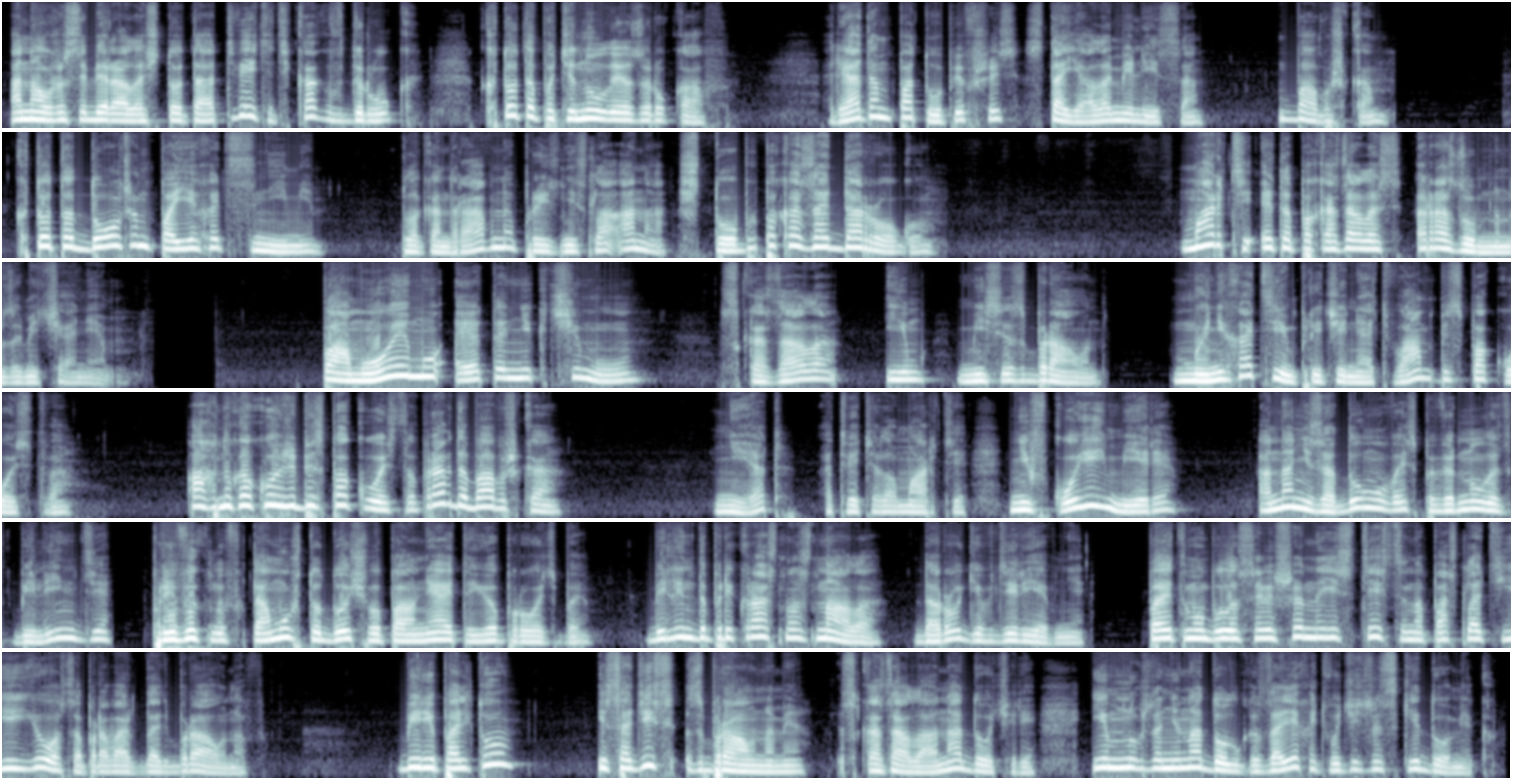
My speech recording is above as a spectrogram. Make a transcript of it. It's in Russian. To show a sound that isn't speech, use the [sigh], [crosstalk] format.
Она уже собиралась что-то ответить, как вдруг кто-то потянул ее за рукав. Рядом, потупившись, стояла Мелиса. Бабушка. Кто-то должен поехать с ними, благонравно произнесла она, чтобы показать дорогу. Марти это показалось разумным замечанием. По-моему, это ни к чему, сказала им миссис Браун. Мы не хотим причинять вам беспокойство. Ах, ну какое же беспокойство, правда, бабушка? Нет, ответила Марти. Ни в коей мере. Она, не задумываясь, повернулась к Белинде, привыкнув к тому, что дочь выполняет ее просьбы. Белинда прекрасно знала дороги в деревне, поэтому было совершенно естественно послать ее сопровождать Браунов. Бери пальто и садись с Браунами, сказала она дочери. Им нужно ненадолго заехать в учительский домик.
